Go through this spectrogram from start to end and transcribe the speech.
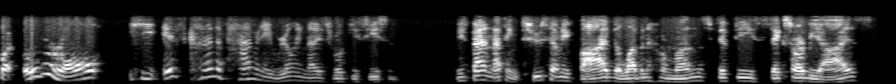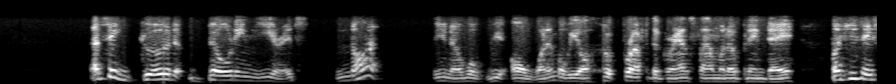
but overall, he is kind of having a really nice rookie season. He's batting, I think, 275, 11 home runs, 56 RBIs. That's a good building year. It's not, you know, what we all wanted, but we all hope for after the Grand Slam on opening day. But he's a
